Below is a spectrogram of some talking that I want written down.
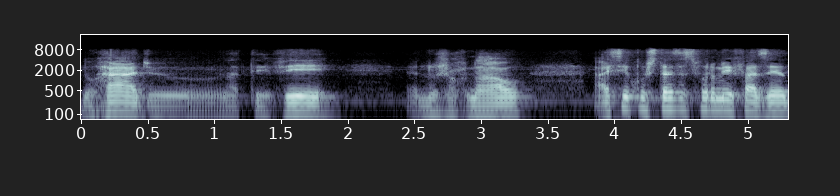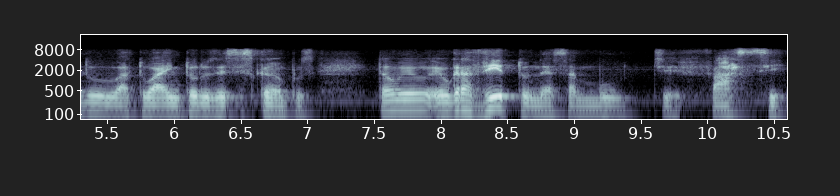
no rádio, na TV, no jornal. As circunstâncias foram me fazendo atuar em todos esses campos. Então eu, eu gravito nessa multiface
